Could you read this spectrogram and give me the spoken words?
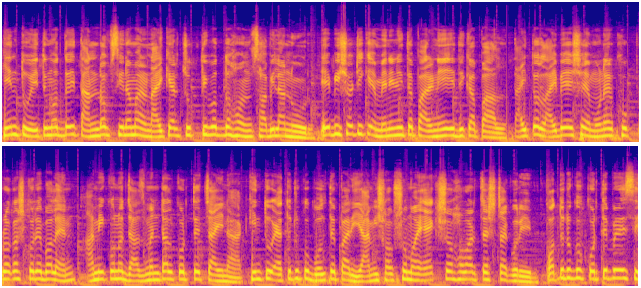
কিন্তু ইতিমধ্যেই তাণ্ডব সিনেমার নায়িকার চুক্তিবদ্ধ হন সাবিলা নূর। এ বিষয়টিকে মেনে নিতে পারেনি ইদিকা পাল। তাই তো লাইভে এসে মনের ক্ষোভ প্রকাশ করে বলেন, আমি কোনো জাজমেন্টাল করতে চাই না। কিন্তু এতটুকু বলতে পারি, আমি সবসময় একশো হওয়ার চেষ্টা করি। কতটুকু করতে পেরেছি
